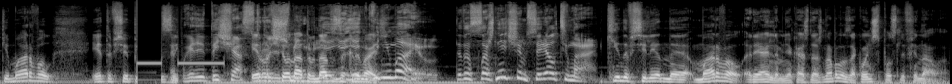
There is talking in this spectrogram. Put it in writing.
эти Марвел, это все так, погоди, ты сейчас Это все надо, надо я, закрывать. Я, я не понимаю. Это сложнее, чем сериал «Тьма». Киновселенная Марвел, реально, мне кажется, должна была закончиться после финала.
